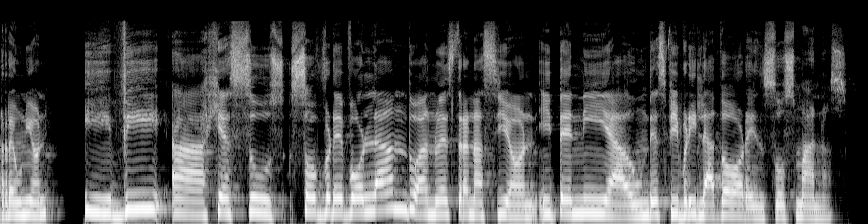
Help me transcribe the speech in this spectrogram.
reunión y vi a Jesús sobrevolando a nuestra nación y tenía un desfibrilador en sus manos.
